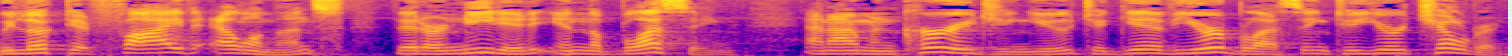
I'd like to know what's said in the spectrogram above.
We looked at five elements that are needed in the blessing, and I'm encouraging you to give your blessing to your children.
